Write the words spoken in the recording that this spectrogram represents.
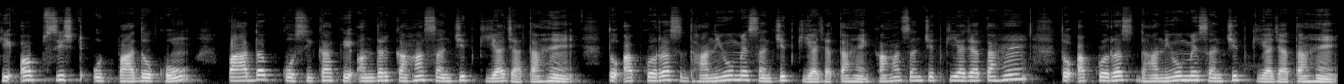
कि अपशिष्ट उत्पादों को पादप कोशिका के अंदर कहाँ संचित किया जाता है? तो आपको रस धानियों में संचित किया जाता है। कहाँ संचित किया जाता है? तो आपको रस धानियों में संचित किया जाता है।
